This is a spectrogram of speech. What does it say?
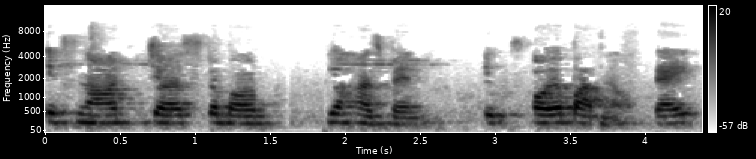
It's not just about your husband, or your partner, right?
